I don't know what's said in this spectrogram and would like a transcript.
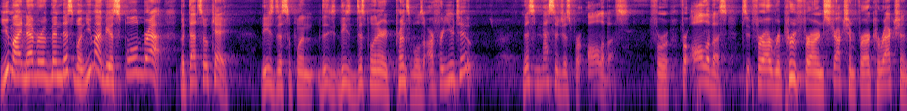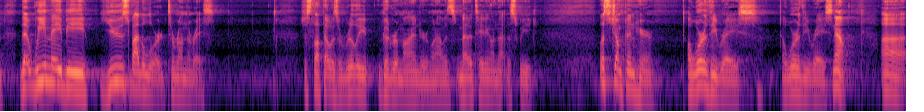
You might never have been disciplined. You might be a spoiled brat, but that's okay. These discipline these disciplinary principles are for you too. This message is for all of us for, for all of us, to, for our reproof, for our instruction, for our correction, that we may be used by the Lord to run the race. Just thought that was a really good reminder when I was meditating on that this week. Let's jump in here. A worthy race, a worthy race. Now, uh,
